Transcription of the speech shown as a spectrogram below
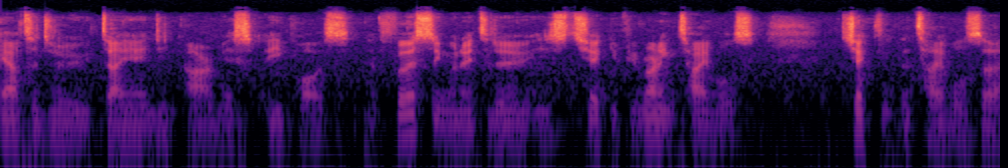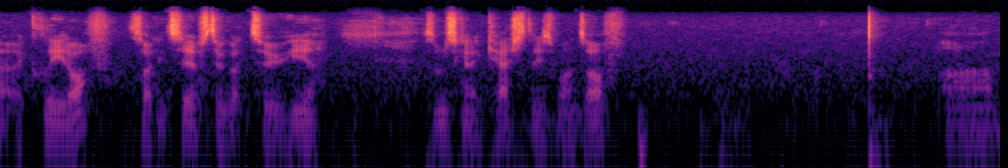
how to do day end in RMS EPOS. The first thing we need to do is check if you're running tables, check that the tables are cleared off. So I can see I've still got two here. So I'm just going to cash these ones off. Um,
